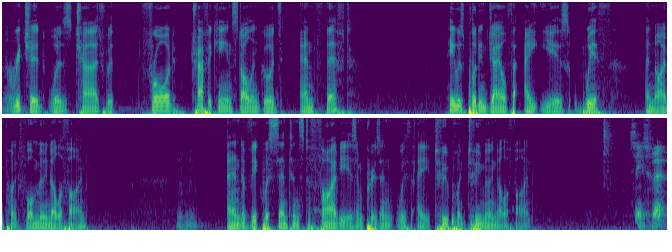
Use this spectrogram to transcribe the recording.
Richard was charged with fraud, trafficking in stolen goods, and theft. He was put in jail for eight years with a $9.4 million fine. Avik was sentenced to five years in prison with a $2.2 million fine. Seems fair.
